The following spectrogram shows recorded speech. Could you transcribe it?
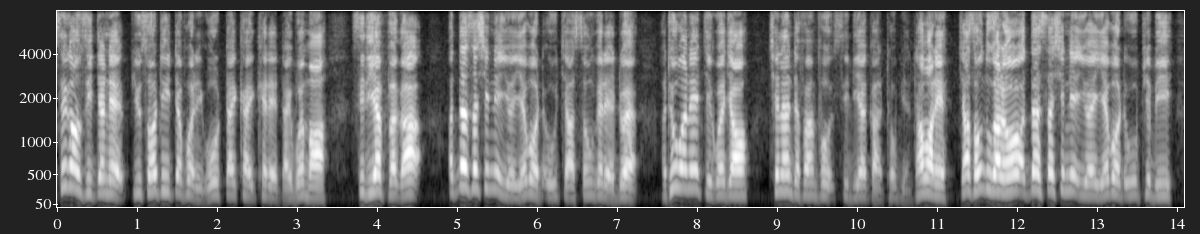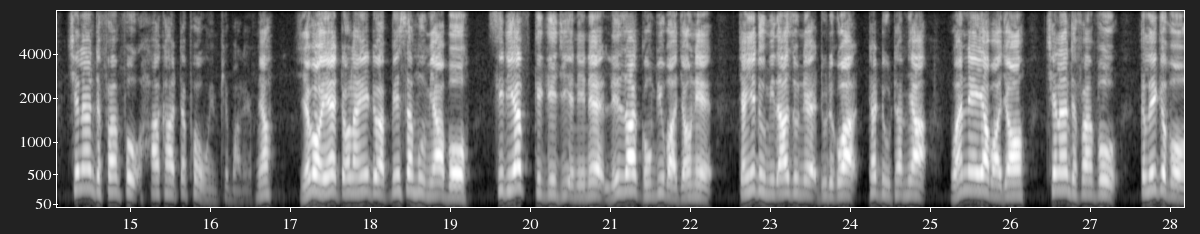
စစ်ကောင်စီတပ်နဲ့ပြူစောတိတပ်ဖွဲ့တွေကိုတိုက်ခိုက်ခဲ့တဲ့တိုက်ပွဲမှာ CDF ဘက်ကအသက်18နှစ်အရွယ်ရဲဘော်တဦးကြာဆုံးခဲ့တဲ့အတွက်အထူးဝမ်းနဲ့ကြေကွဲကြောင်းချင်းလန်ဒဖန်ဖို့ CDF ကထုတ်ပြန်ထားပါတယ်။ကြာဆုံးသူကတော့အသက်18နှစ်အရွယ်ရဲဘော်တဦးဖြစ်ပြီးချင်းလန်ဒဖန်ဖို့ဟာခါတပ်ဖွဲ့ဝင်ဖြစ်ပါတယ်ခင်ဗျာ။ရဲဘော်ရဲ့တော်လိုင်းရေးအတွက်ပေးဆက်မှုများအပေါ် CDF KKG အနေနဲ့လေးစားဂုဏ်ပြုပါကြောင်းနဲ့ကျန်ရည်သူမိသားစုနဲ့အတူတကွထပ်တူထပ်မျှဝမ်းနည်းရပါကြောင်းချင်းလန်ဒဖန်ဖို့ကလေးကဘော်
